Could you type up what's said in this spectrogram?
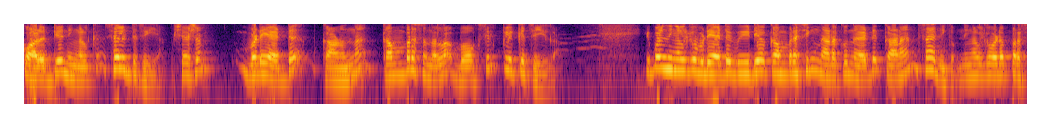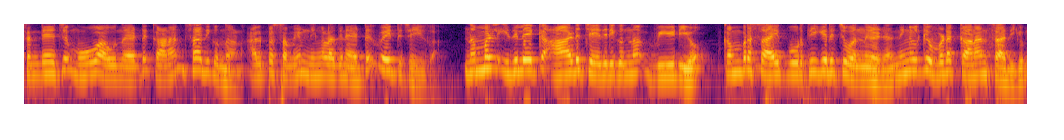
ക്വാളിറ്റിയോ നിങ്ങൾക്ക് സെലക്ട് ചെയ്യാം. ശേഷം ഇവിടെയായിട്ട് കാണുന്ന കംപ്രസ് എന്നുള്ള ബോക്സിൽ ക്ലിക്ക് ചെയ്യുക. ഇപ്പോൾ നിങ്ങൾക്ക് ഇവിടെയായിട്ട് വീഡിയോ കംപ്രസിംഗ് നടക്കുന്നതായിട്ട് കാണാൻ സാധിക്കും. നിങ്ങൾക്ക് ഇവിടെ പെർസെന്റേജ് മൂവ് ആകുന്നതായിട്ട് കാണാൻ സാധിക്കുന്നതാണ്. അല്പസമയം നിങ്ങൾ അതിനായിട്ട് വെയിറ്റ് ചെയ്യുക. നമ്മൾ ഇതിലേക്ക് ആഡ് ചെയ്തിരിക്കുന്ന വീഡിയോ കംപ്രസ് ആയി പൂർത്തീകരിച്ച് വന്നു കഴിഞ്ഞാൽ നിങ്ങൾക്ക് ഇവിടെ കാണാൻ സാധിക്കും.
